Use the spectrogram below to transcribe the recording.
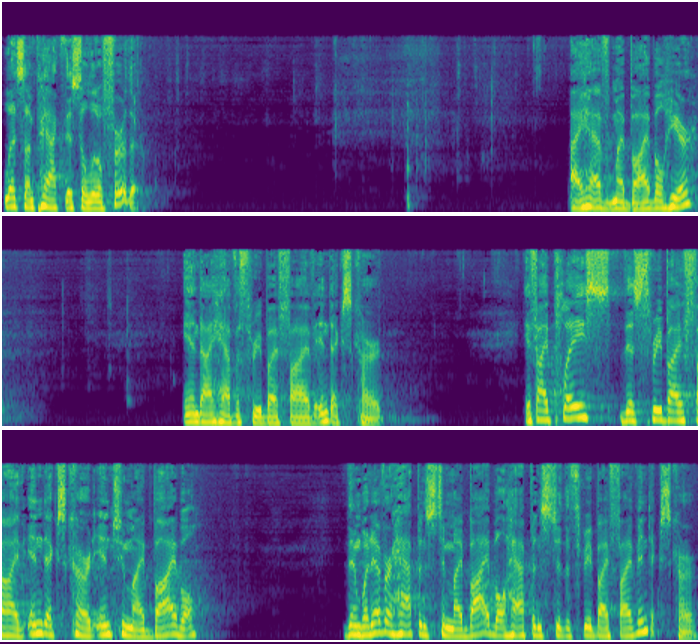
Let's unpack this a little further. I have my Bible here and I have a three by five index card. If I place this three by five index card into my Bible, then whatever happens to my Bible happens to the three by five index card.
